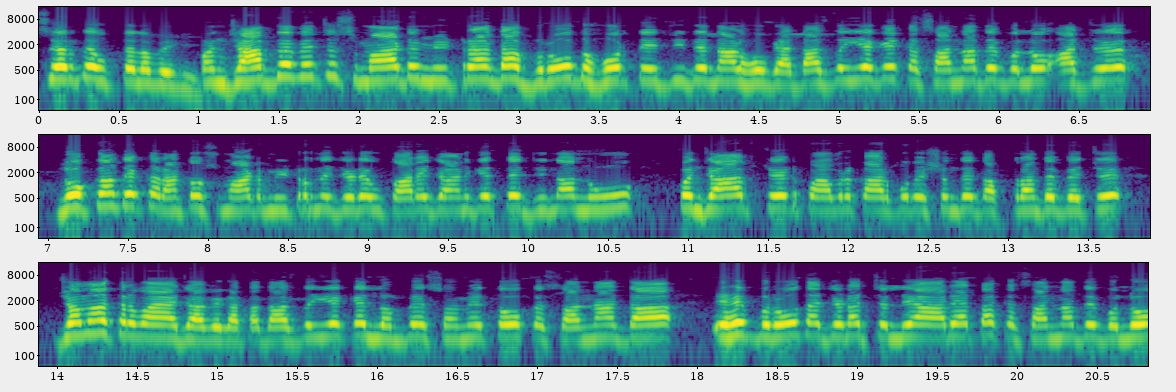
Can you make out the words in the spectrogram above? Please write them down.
ਸਿਰ ਦੇ ਉੱਤੇ ਲਵੇਗੀ। ਪੰਜਾਬ ਦੇ ਵਿੱਚ ਸਮਾਰਟ ਮੀਟਰਾਂ ਦਾ ਵਿਰੋਧ ਹੋਰ ਤੇਜ਼ੀ ਦੇ ਨਾਲ ਹੋ ਗਿਆ। ਦੱਸ ਦਈਏ ਕਿ ਕਿਸਾਨਾਂ ਦੇ ਵੱਲੋਂ ਅੱਜ ਲੋਕਾਂ ਦੇ ਘਰਾਂ ਤੋਂ ਸਮਾਰਟ ਮੀਟਰ ਨੇ ਜਿਹੜੇ ਉਤਾਰੇ ਜਾਣਗੇ ਤੇ ਜਿਨ੍ਹਾਂ ਨੂੰ ਪੰਜਾਬ ਸਟੇਟ ਪਾਵਰ ਕਾਰਪੋਰੇਸ਼ਨ ਦੇ ਦਫ਼ਤਰਾਂ ਦੇ ਵਿੱਚ ਜਮ੍ਹਾਂ ਕਰਵਾਇਆ ਜਾਵੇਗਾ। ਤਾਂ ਦੱਸ ਦਈਏ ਕਿ ਲੰਬੇ ਸਮੇਂ ਤੋਂ ਕਿਸਾਨਾਂ ਦਾ ਇਹ ਵਿਰੋਧ ਹੈ ਜਿਹੜਾ ਚੱਲਿਆ ਆ ਰਿਹਾ, ਤਾਂ ਕਿਸਾਨਾਂ ਦੇ ਵੱਲੋਂ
